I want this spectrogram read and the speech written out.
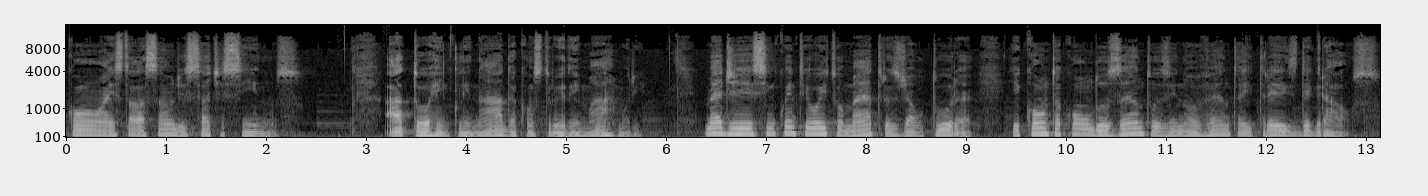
com a instalação de sete sinos. A torre inclinada, construída em mármore, mede 58 metros de altura e conta com 293 degraus.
